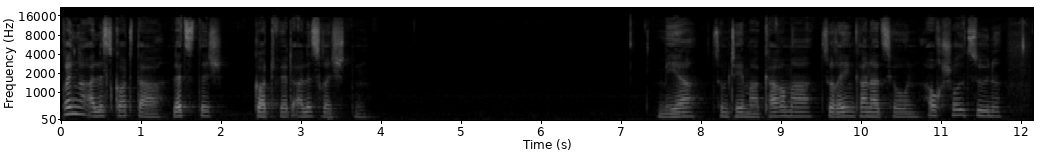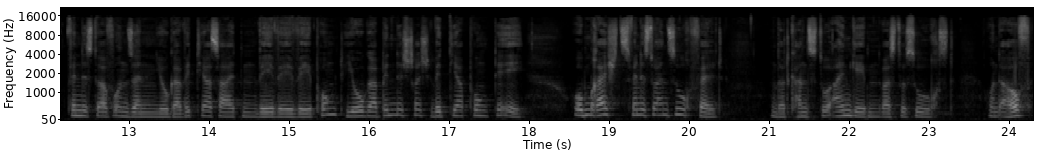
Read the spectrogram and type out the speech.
Bringe alles Gott dar. Letztlich, Gott wird alles richten. Mehr zum Thema Karma, zur Reinkarnation, auch Schuldsühne findest du auf unseren Yoga Vidya Seiten www.yoga-vidya.de. Oben rechts findest du ein Suchfeld und dort kannst du eingeben, was du suchst. Und auf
